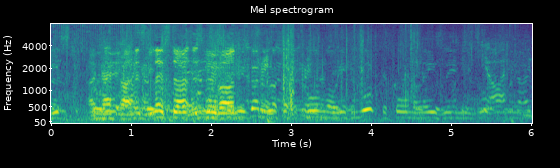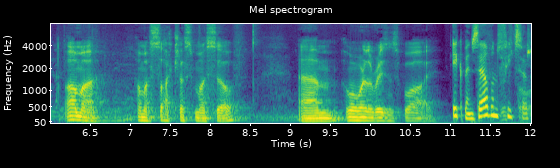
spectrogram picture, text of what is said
Okay, right, let's, let's start, let's move on. I'm a, I'm a cyclist myself. Um, and one of the reasons why. Ik ben zelf een fietser,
